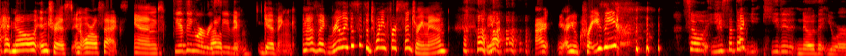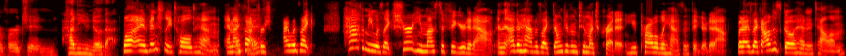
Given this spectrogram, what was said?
had no interest in oral sex and Giving or receiving? giving. And I was like, really? This is the 21st century, man. Are, are you crazy? so you said that he didn't know that you were a virgin. How do you know that? well, I eventually told him. And I thought for, I was like, half of me was like, sure, he must have figured it out. And the other half was like, don't give him too much credit. He probably hasn't figured it out. But I was like, I'll just go ahead and tell him.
